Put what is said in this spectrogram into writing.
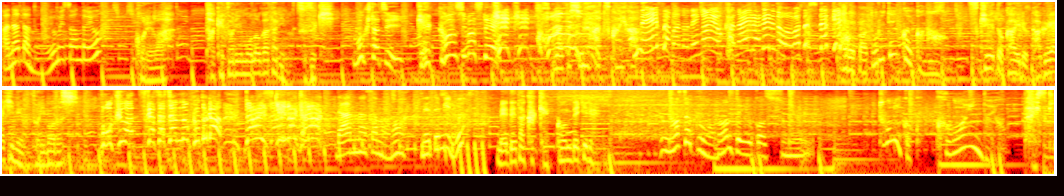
あなたのお嫁さんだよ。これは竹取物語の続き。僕たち結婚しまして。私の初恋が。姉様これバトル展開かな。月へと帰るかぐや姫を取り戻し。僕は司ちゃんのことが大好きだから！旦那様も寝てみる？めでたく結婚できる。ナサ君はなんていうかそのとにかく可愛いんだよ。大好き。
